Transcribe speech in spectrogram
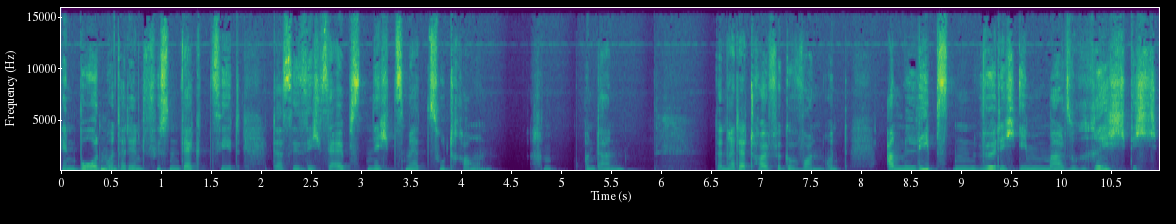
den Boden unter den Füßen wegzieht, dass sie sich selbst nichts mehr zutrauen. Und dann, dann hat der Teufel gewonnen. Und am liebsten würde ich ihm mal so richtig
